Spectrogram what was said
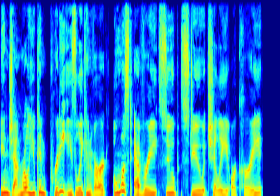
In general, you can pretty easily convert almost every soup, stew, chili, or curry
